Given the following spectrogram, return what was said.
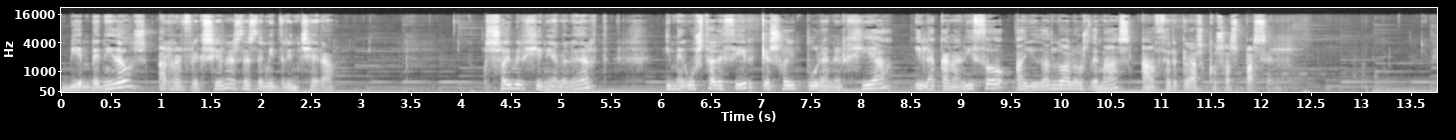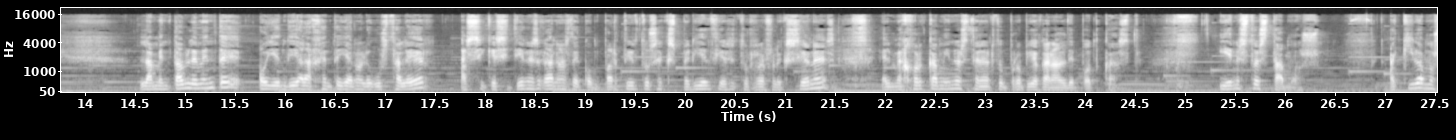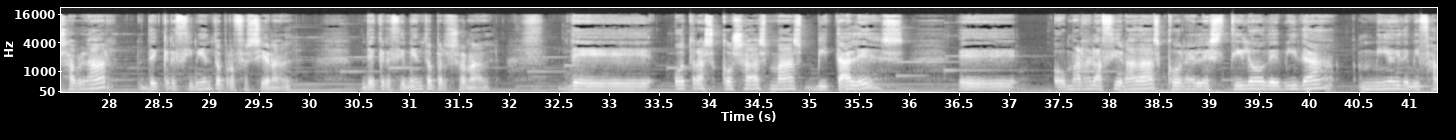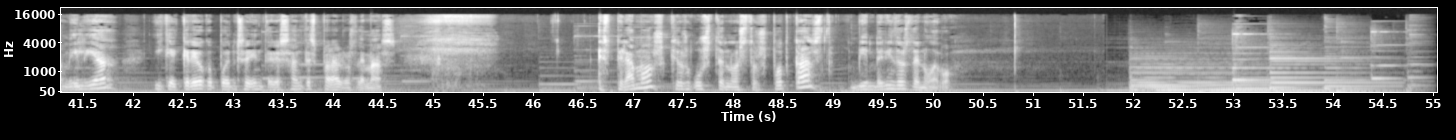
Bienvenidos a Reflexiones desde mi trinchera. Soy Virginia Belert y me gusta decir que soy pura energía y la canalizo ayudando a los demás a hacer que las cosas pasen. Lamentablemente, hoy en día a la gente ya no le gusta leer, así que si tienes ganas de compartir tus experiencias y tus reflexiones, el mejor camino es tener tu propio canal de podcast. Y en esto estamos. Aquí vamos a hablar de crecimiento profesional, de crecimiento personal, de otras cosas más vitales eh, o más relacionadas con el estilo de vida mío y de mi familia y que creo que pueden ser interesantes para los demás. Esperamos que os gusten nuestros podcasts. Bienvenidos de nuevo.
